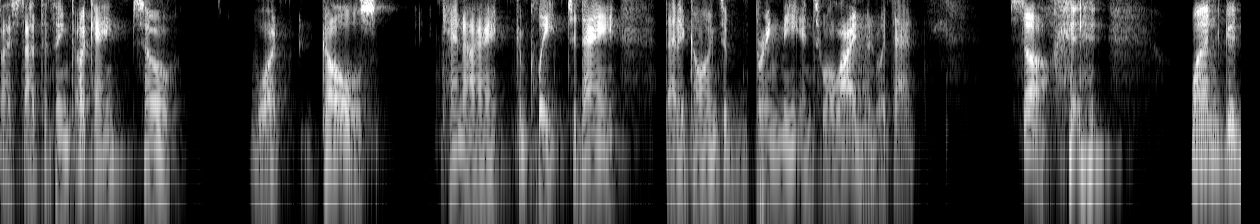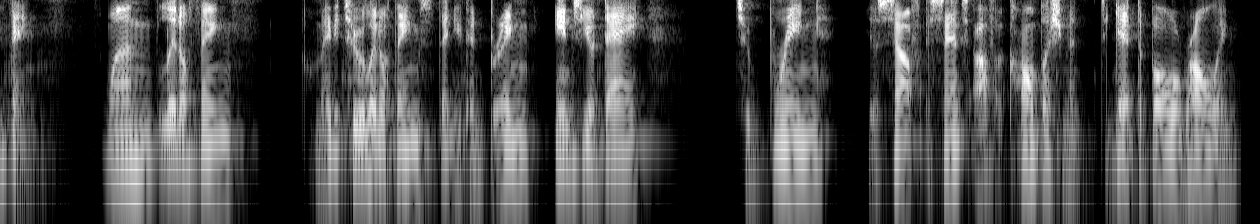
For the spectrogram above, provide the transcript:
I start to think, okay, so what goals can I complete today that are going to bring me into alignment with that? So, one good thing, one little thing, or maybe two little things that you can bring into your day to bring yourself a sense of accomplishment, to get the ball rolling,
